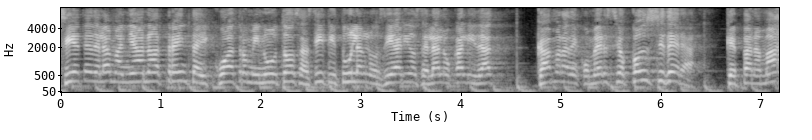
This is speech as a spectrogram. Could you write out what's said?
7 de la mañana, 34 minutos, así titulan los diarios de la localidad. Cámara de Comercio considera que Panamá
